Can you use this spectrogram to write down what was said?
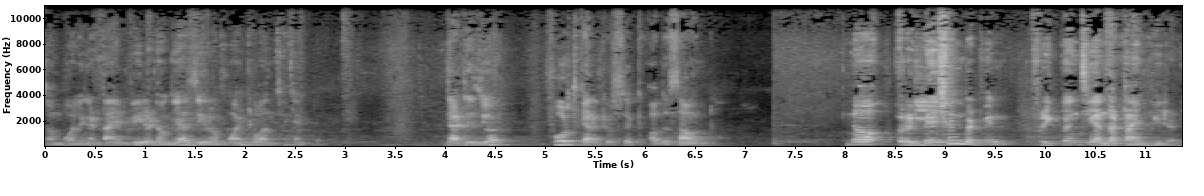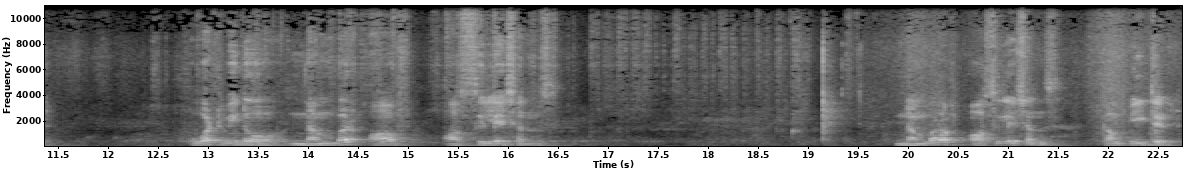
तो हम बोलेंगे टाइम पीरियड हो गया zero point one second that is your fourth characteristic of the sound now relation between frequency and the time period what we know number of oscillations number of oscillations completed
